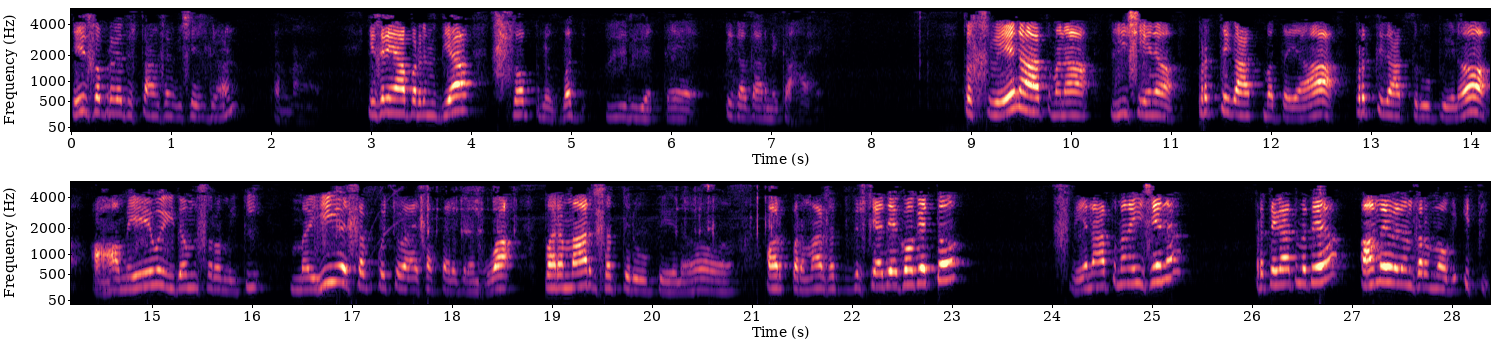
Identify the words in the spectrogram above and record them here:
ये स्वप्न के दृष्टान से विशेष ग्रहण करना है। इसलिए यहाँ पर दिया स्वप्न वद टीकाकार ने कहा है। तो स्वेन आत्मना, ईशेन प्रत्येगात्मतया प्रत्येगात्म रूपेण अहमेव इदम सर्वमिति। मैं ही ये सब कुछ ऐसा परिग्रहण हुआ, परमार्थ सत्य रूपेण। और परमार्थ सत्य दृष्टिया देखोगे तो स्वेनात्मा नहीं से न प्रत्येगात्म दया अहमें सर्वम होगी इति।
